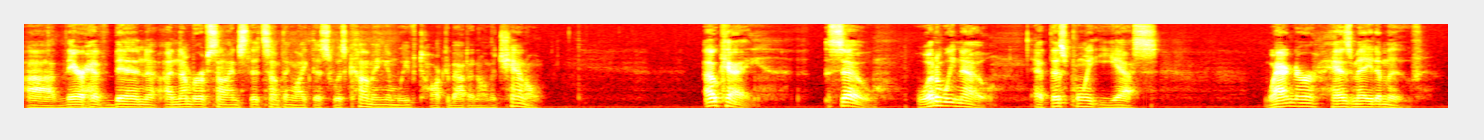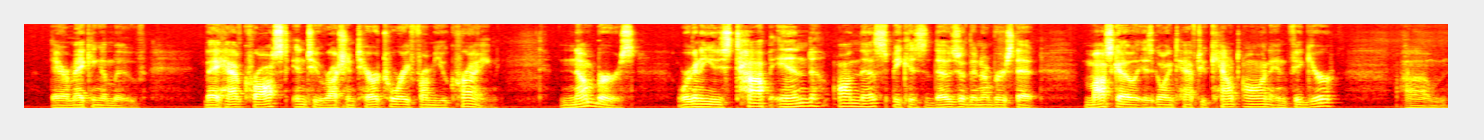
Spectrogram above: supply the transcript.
Uh, there have been a number of signs that something like this was coming, and we've talked about it on the channel. Okay, so what do we know? At this point, yes. Wagner has made a move. They are making a move. They have crossed into Russian territory from Ukraine. Numbers, we're going to use top end on this because those are the numbers that Moscow is going to have to count on and figure um,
